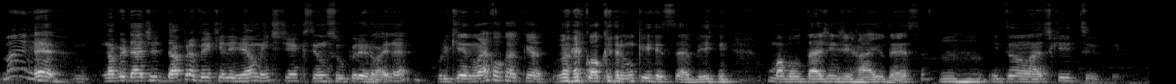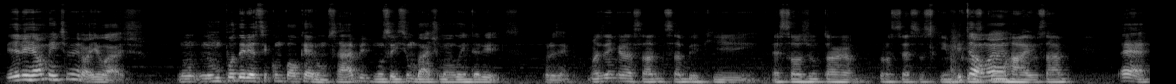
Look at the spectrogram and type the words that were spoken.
Mas. É, na verdade, dá pra ver que ele realmente tinha que ser um super-herói, né? Porque não é, qualquer, não é qualquer um que recebe uma voltagem de raio dessa. Uhum. Então eu acho que ele realmente é um herói, eu acho. Não, não poderia ser com qualquer um, sabe? Não sei se um Batman aguentaria isso, por exemplo. Mas é engraçado saber que é só juntar processos químicos Então, com é. raio, sabe? É,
